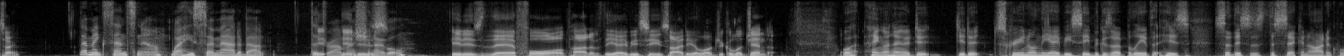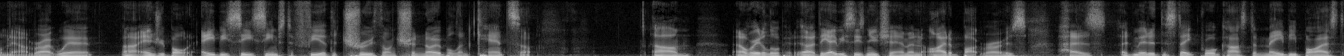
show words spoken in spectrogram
Sorry. That makes sense now. Why he's so mad about the It- drama it is- Chernobyl. It is therefore part of the ABC's ideological agenda. Well, hang on, hang on. Did did it screen on the ABC? Because I believe that his. So this is the second article now, right? Where uh, Andrew Bolt, ABC seems to fear the truth on Chernobyl and cancer. Um, and I'll read a little bit. Uh, the ABC's new chairman, Ita Buttrose, has admitted the state broadcaster may be biased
